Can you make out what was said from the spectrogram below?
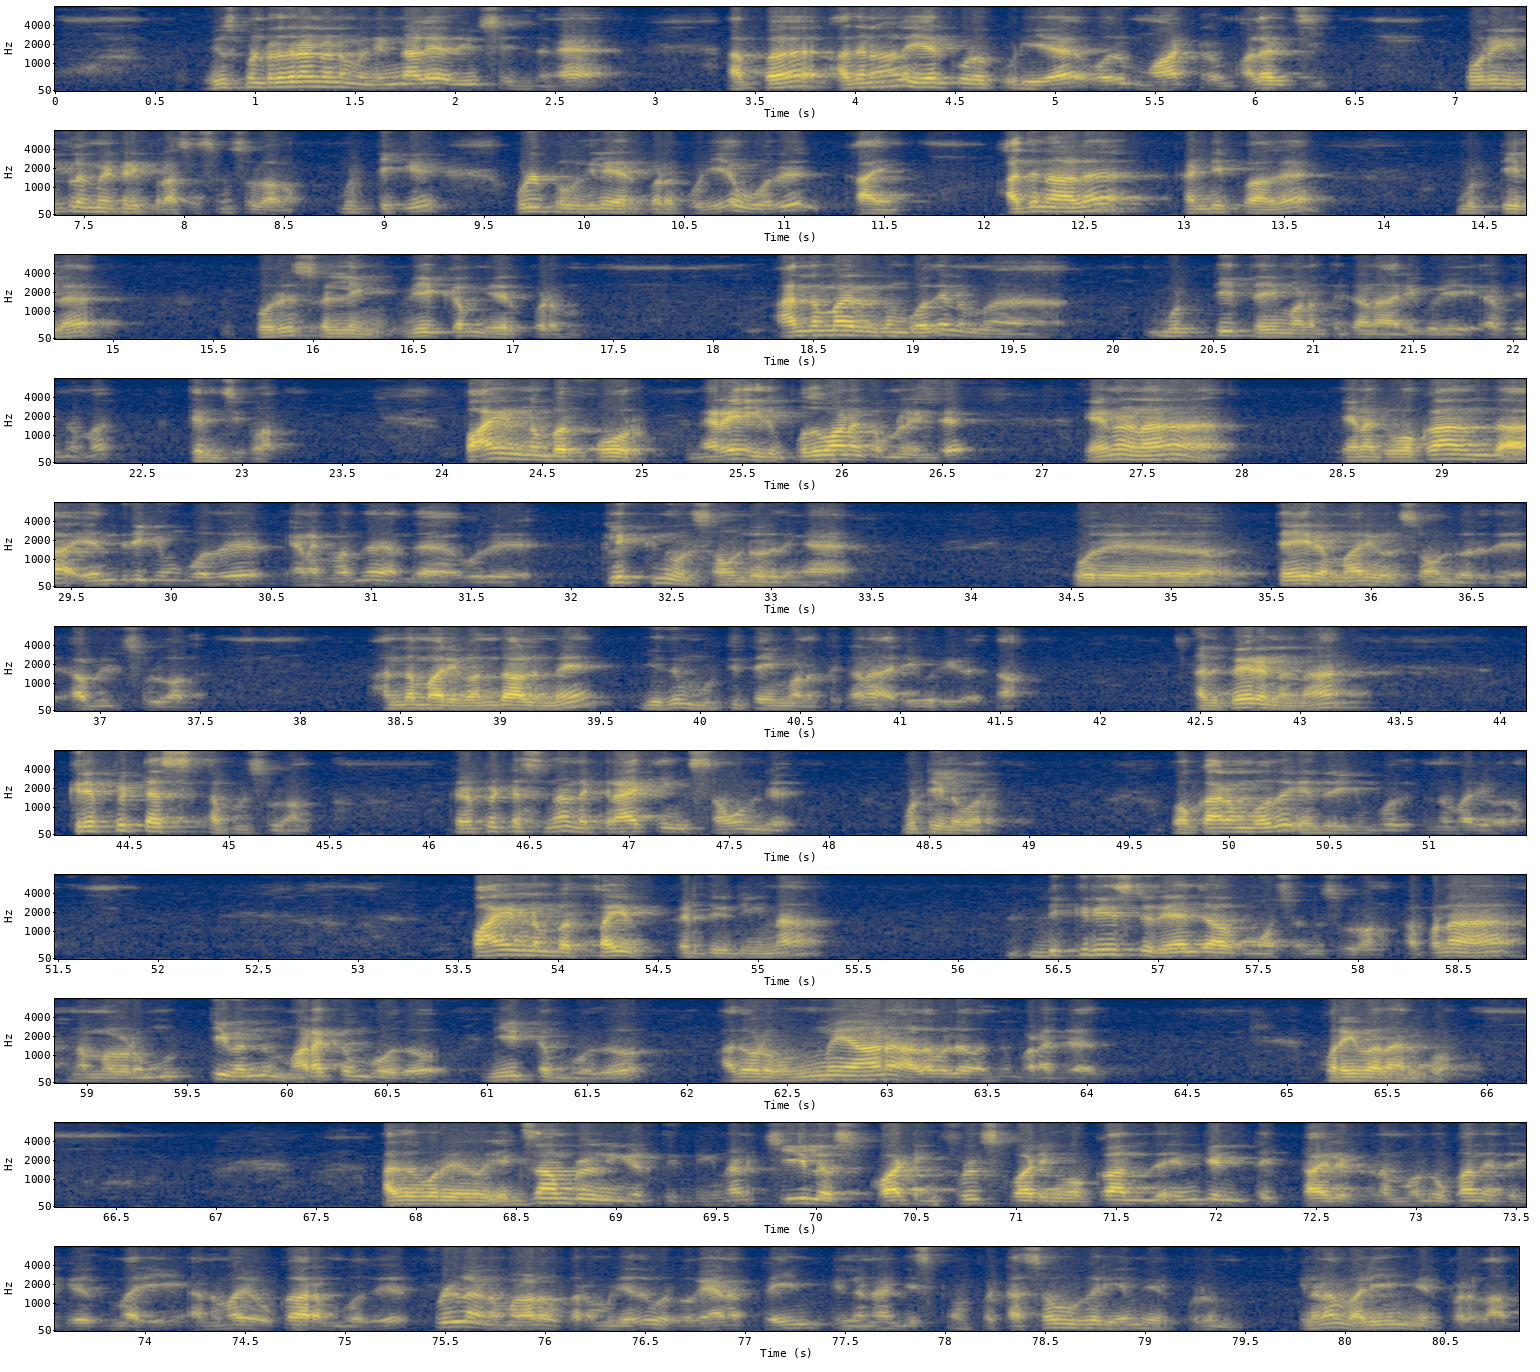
யூஸ் பண்ணுறதுனா நம்ம நின்னாலே அது யூசேஜ் தானே? அப்போ அதனால் ஏற்படக்கூடிய ஒரு மாற்றம் அலர்ஜி ஒரு இன்ஃப்ளமேட்டரி ப்ராசஸ்ன்னு சொல்லுவாங்க. முட்டிக்கு உள்பகுதியில் ஏற்படக்கூடிய ஒரு காயம். அதனால கண்டிப்பாக முட்டியில் ஒரு ஸ்வெல்லிங் வீக்கம் ஏற்படும். அந்த மாதிரி இருக்கும்போதே நம்ம முட்டி தேய்மானத்துக்கான அறிகுறி அப்படின்னு நம்ம தெரிஞ்சுக்கலாம். பாயிண்ட் நம்பர் ஃபோர் நிறைய இது பொதுவான கம்ப்ளைண்ட்டு என்னன்னா எனக்கு உக்காந்தா எந்திரிக்கும் போது எனக்கு வந்து அந்த ஒரு கிளிக்னு ஒரு சவுண்ட் வருதுங்க. ஒரு தேய்கிற மாதிரி ஒரு சவுண்ட் வருது அப்படின்னு சொல்லுவாங்க. அந்த மாதிரி வந்தாலுமே இது முட்டி தேய்மானத்துக்கான அறிகுறிகள் தான். அது பேர் என்னன்னா கிரிப்பிட்டஸ் அப்படின்னு சொல்லுவாங்க. கிரெப்பிட்டஸ்னா அந்த கிராக்கிங் சவுண்டு முட்டியில் வரும். உட்காரும் போது எந்திரிக்கும் போது இந்த மாதிரி வரும். பாயிண்ட் நம்பர் ஃபைவ் எடுத்துக்கிட்டிங்கன்னா டிக்ரீஸ்டு ரேஞ்ச் ஆஃப் மோஷன் சொல்லுவாங்க. அப்போனா நம்மளோட முட்டி வந்து மடக்கும் போதோ நீட்டும் போதோ அதோட உண்மையான அளவில் வந்து மடங்காது. குறைவாக தான் இருக்கும். அது ஒரு எக்ஸாம்பிள் நீங்கள் எடுத்துக்கிட்டிங்கன்னா கீழே ஸ்குவாட்டிங் ஃபுல் ஸ்குவாட்டிங் உட்காந்து இந்தியன் டைப் டாய்லெட் நம்ம வந்து உட்காந்து எந்திரிக்கிறது மாதிரி அந்த மாதிரி உட்காரும் போது ஃபுல்லாக நம்மளால உட்கார முடியாது. ஒரு வகையான பெயின் இல்லைன்னா டிஸ்கம்ஃபர்ட் அசௌகரியம் ஏற்படும். இல்லைன்னா வலியும் ஏற்படலாம்.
